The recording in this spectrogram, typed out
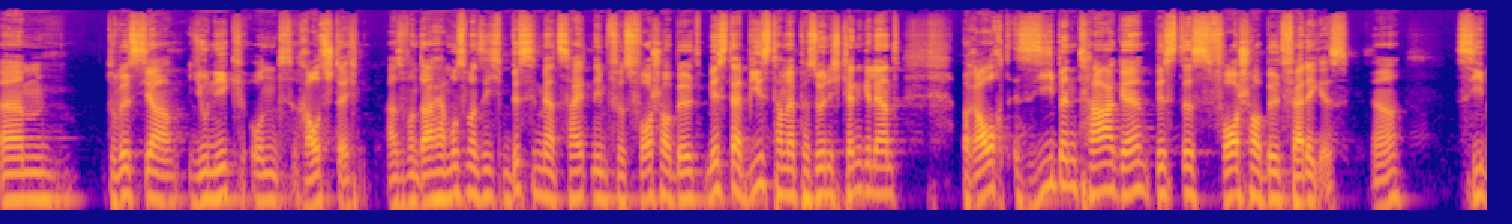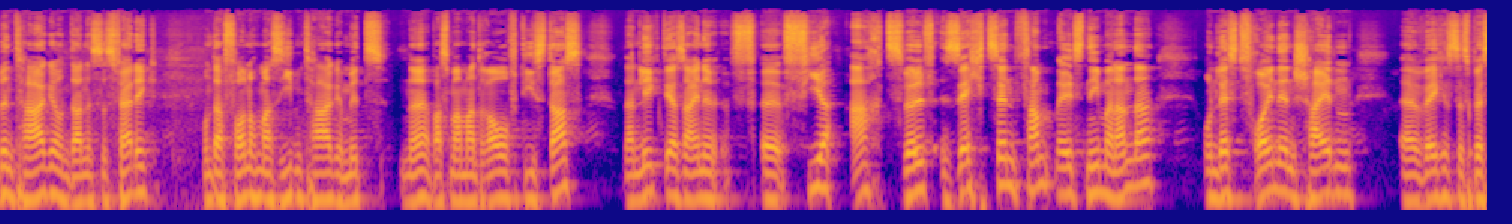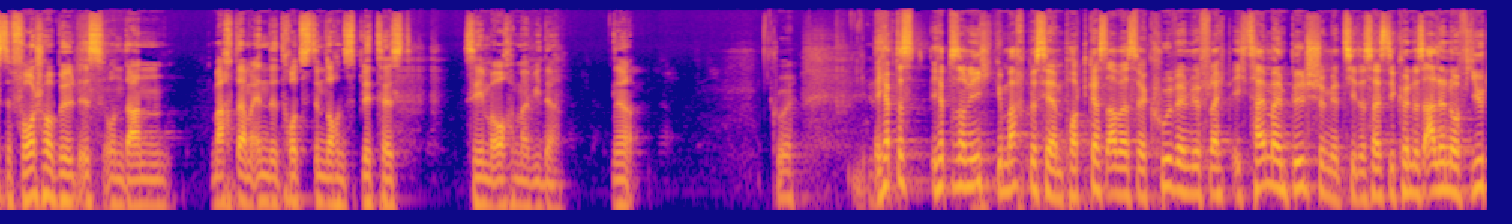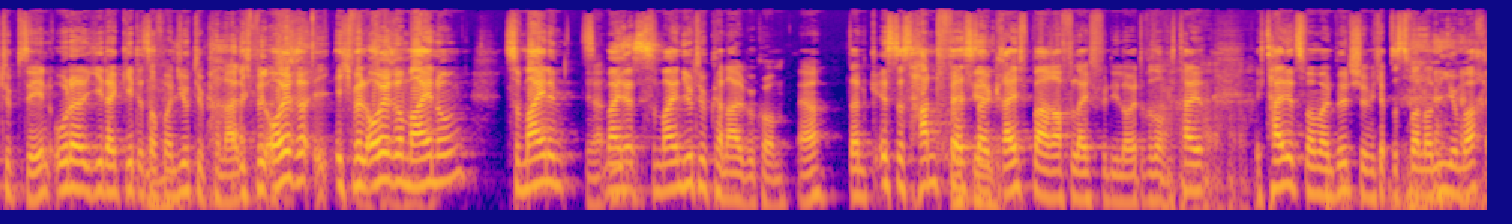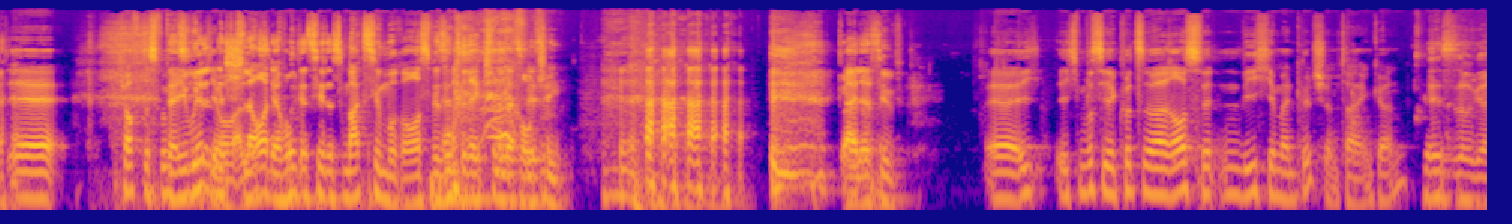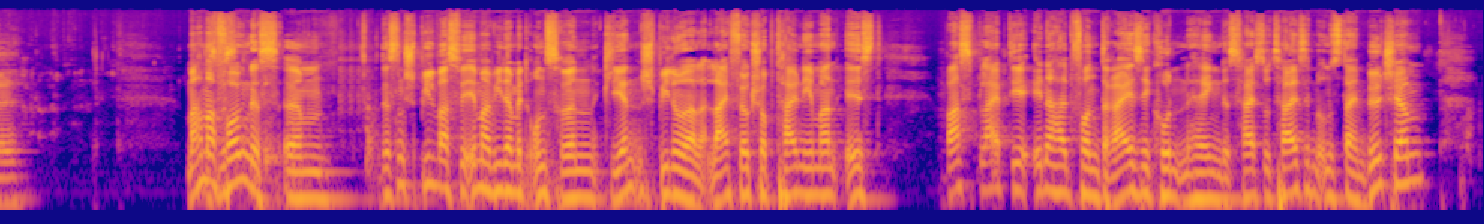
Ähm, du willst ja unique und rausstechen. Also von daher muss man sich ein bisschen mehr Zeit nehmen fürs Vorschaubild. Mr. Beast haben wir persönlich kennengelernt, braucht sieben Tage, bis das Vorschaubild fertig ist. Ja, sieben Tage und dann ist es fertig und davor nochmal sieben Tage mit, ne, was machen wir drauf, dies, das. Dann legt er seine äh, vier, acht, zwölf, sechzehn Thumbnails nebeneinander und lässt Freunde entscheiden, äh, welches das beste Vorschaubild ist und dann macht er am Ende trotzdem noch einen Split-Test. Sehen wir auch immer wieder. Ja. Cool. Ich habe das, ich hab das noch nicht gemacht bisher im Podcast, aber es wäre cool, wenn wir vielleicht, ich zeige meinen Bildschirm jetzt hier, das heißt, Sie können das alle nur auf YouTube sehen oder jeder geht jetzt auf meinen YouTube-Kanal. Ich will eure, ich will eure Meinung zu meinem, ja, mein, yes. zu meinem YouTube-Kanal bekommen. Ja, dann ist es handfester, okay. greifbarer vielleicht für die Leute. Pass auf, ich teile, ich teile jetzt mal meinen Bildschirm. Ich habe das zwar noch nie gemacht. Äh, ich hoffe, das funktioniert. Der Julian ist schlau, der holt jetzt hier das Maximum raus. Wir sind direkt schon im Coaching. Geiler Typ. Äh, ich, ich muss hier kurz nur herausfinden, wie ich hier meinen Bildschirm teilen kann. Das ist so geil. Mach mal folgendes. Ähm, das ist ein Spiel, was wir immer wieder mit unseren Klienten spielen oder Live-Workshop-Teilnehmern, ist, was bleibt dir innerhalb von drei Sekunden hängen? Das heißt, du teilst mit uns deinen Bildschirm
